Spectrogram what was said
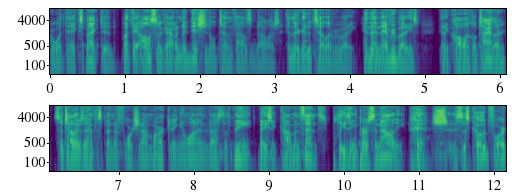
or what they expected, but they also got an additional $10,000 and they're going to tell everybody. And then everybody's going to call Uncle Tyler. So Tyler's to have to spend a fortune on marketing and want to invest with me. Basic common sense, pleasing personality. this is code for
